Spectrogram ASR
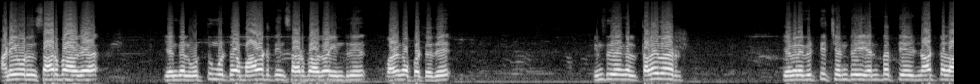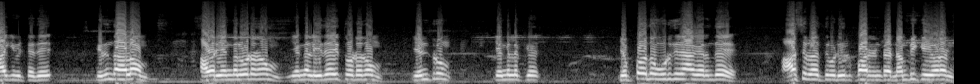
அனைவரும் சார்பாக எங்கள் ஒட்டுமொத்த மாவட்டத்தின் சார்பாக இன்று வழங்கப்பட்டது. இன்று எங்கள் தலைவர் எங்களை விட்டு சென்று எண்பத்தி ஏழு நாட்கள் ஆகிவிட்டது. இருந்தாலும் அவர் எங்களுடனும் எங்கள் இதயத்துடனும் என்றும் எங்களுக்கு எப்போதும் உறுதியாக இருந்து ஆசீர்வாதத்தோடு இருப்பார் என்ற நம்பிக்கையுடன்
